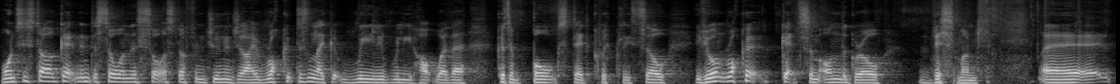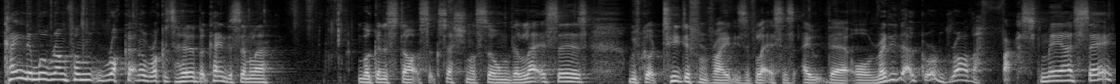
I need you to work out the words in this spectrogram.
once you start getting into sowing this sort of stuff in June and July, rocket doesn't like it really, really hot weather because it bolts dead quickly. So if you want rocket, get some on the grow this month. Uh, kind of moving on from rocket, I know rocket's herb, but kind of similar. We're going to start successional sowing the lettuces. We've got two different varieties of lettuces out there already that are grown rather fast, may I say.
